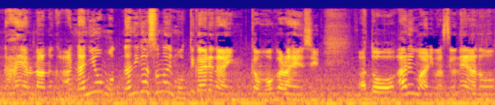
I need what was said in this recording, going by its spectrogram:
ん、なんやろな、なんか何をも、何がそんなに持って帰れないんかもわからへんし、あと、あれもありますよね、あの、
